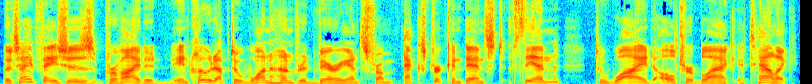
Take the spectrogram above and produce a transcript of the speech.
The typefaces provided include up to 100 variants from extra condensed thin to wide ultra black italic,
